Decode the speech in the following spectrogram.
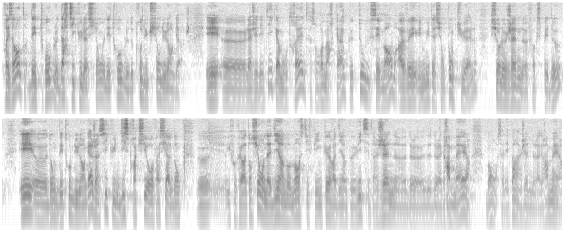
présentent des troubles d'articulation et des troubles de production du langage. Et euh, la génétique a montré de façon remarquable que tous ces membres avaient une mutation ponctuelle sur le gène FOXP2 et euh, donc des troubles du langage ainsi qu'une dyspraxie orofaciale. Donc euh, il faut faire attention, on a dit à un moment, Steve Pinker a dit un peu vite, c'est un gène de, la grammaire. Bon, ce n'est pas un gène de la grammaire,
